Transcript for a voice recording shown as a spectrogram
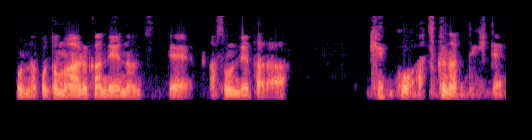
こんなこともあるかねなんつって遊んでたら、結構暑くなってきて、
